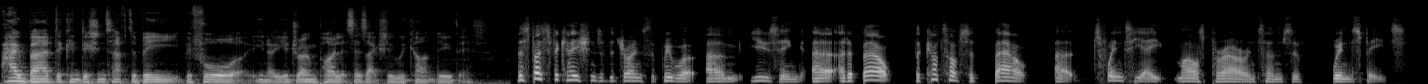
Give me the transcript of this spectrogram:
How bad the conditions have to be before you know your drone pilot says actually we can't do this? The specifications of the drones that we were um, using uh, at about the cutoff's about uh, 28 miles per hour in terms of wind speeds.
